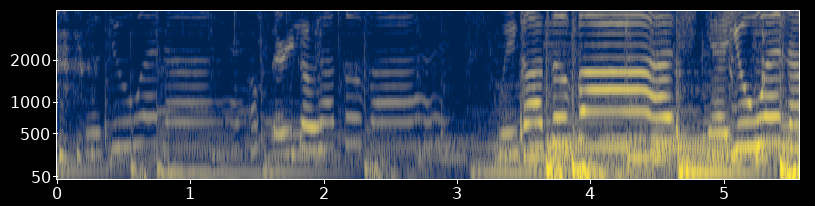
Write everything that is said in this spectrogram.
Oh, there he goes. We got the vibe. Yeah, you and I.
